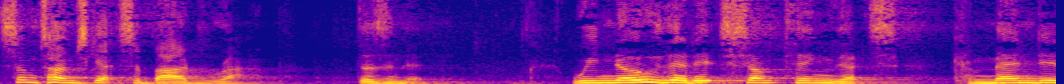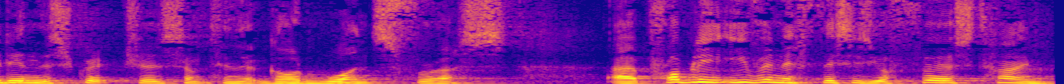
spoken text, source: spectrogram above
sometimes gets a bad rap, doesn't it? We know that it's something that's commended in the scriptures, something that God wants for us. Uh, probably even if this is your first time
